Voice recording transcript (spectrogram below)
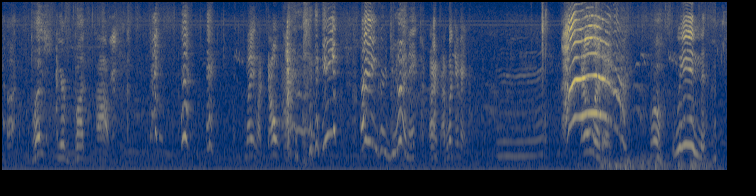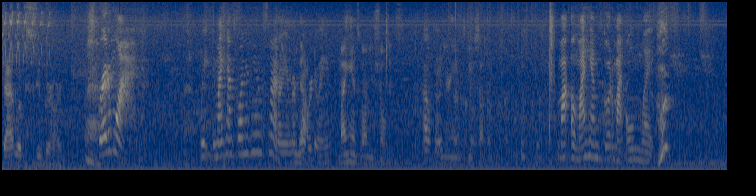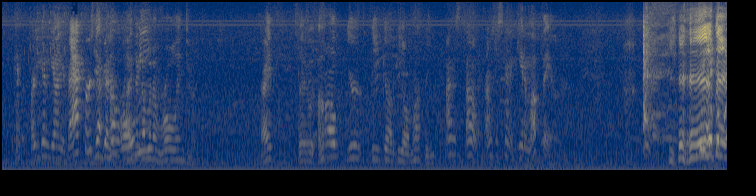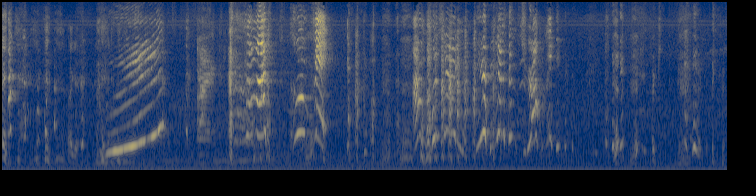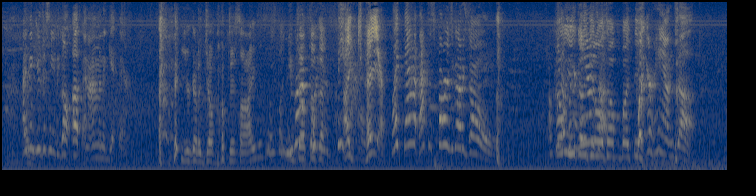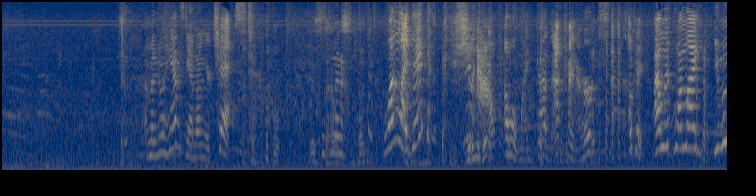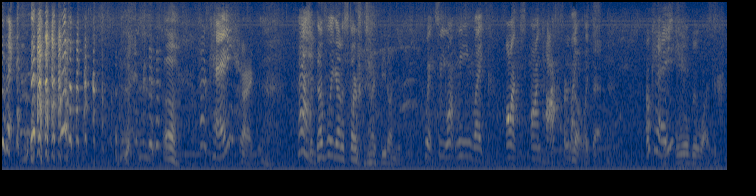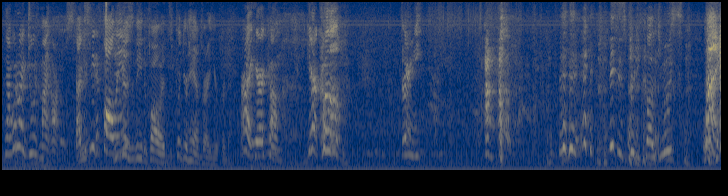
Uh, push your butt up. Layla, go. I think we're doing it. Alright, now look at me. Ah! Oh, Win. that looks super hard. Spread them wide. Wait, do my hands go on your hands? No, I don't even remember No. what we're doing. My hands go on your shoulders, Okay. and your hands do something. My oh, my hands go to my own leg. Are you gonna be on your back first? you gonna no, roll I think me? I'm gonna roll into it. Right? So, oh, your feet gotta be on my feet. I was oh, I was just gonna get him up there. Yeah, baby. okay. Come on, oop it! I'm pushing. You're gonna drop me. okay. I think you just need to go up, and I'm gonna get there. You're gonna jump up this high? Looks like You gotta jumped put up that. your feet I can't. Like that. That's as far as you gotta go. Okay, How now are you gonna get hands on top of my feet? Put your hands up. I'm gonna do a handstand on your chest. this gonna- sounds. One legged. Shake it. Ow. Oh my god, that kind of hurts. Okay, I lift one leg, you move it. Oh. Definitely gotta start with my feet on you. Wait, so you want me like on on top or like? No, like that. Okay. Just a little bit wider. Now what do I do with my arms? Do I just need to fall You in? You just need to follow it. Just put your hands right here for now. All right, here I come. Here I come. Three. this is pretty close, Moose. Hi.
